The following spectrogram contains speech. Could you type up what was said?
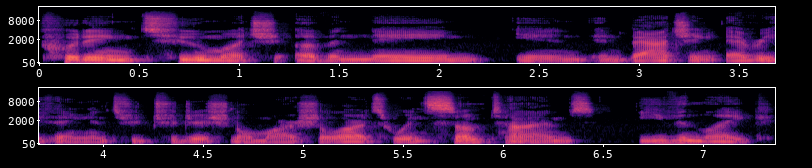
putting too much of a name in in batching everything into traditional martial arts when sometimes even like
